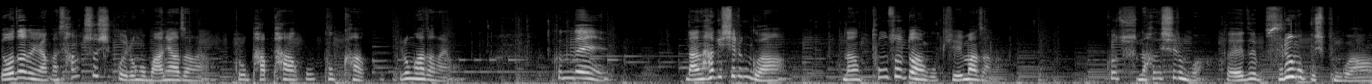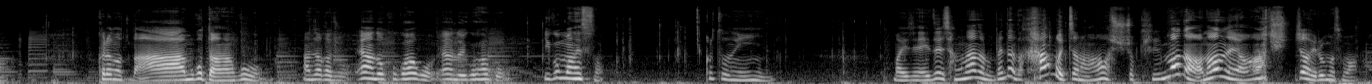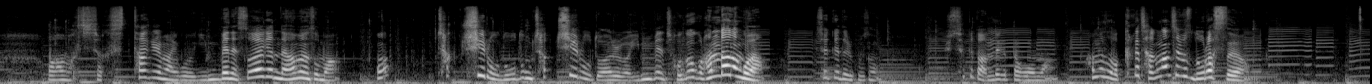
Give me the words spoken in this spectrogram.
여자들은 약간 상추 씻고 이런 거 많이 하잖아요. 그리고 밥하고 국하고 이런 거 하잖아요. 근데 난 하기 싫은 거야. 난 통솔도 하고 길 마잖아. 그래서 나 하기 싫은 거야. 애들 부려먹고 싶은 거야. 그래가지고 나 아무것도 안 하고 앉아가지고 야 너 그거 하고 야 너 이거 하고 이것만 했어. 그랬더니 막 이제 애들 장난으로 맨날 막 하는 거 있잖아. 아 진짜 길만 안 하네. 아 진짜 이러면서 막 와 막 진짜 스타길만 이거 인벤에 써야겠네 하면서 막 어? 착취로 노동 착취로 나를 막 인벤 저격을 한다는 거야. 새끼들 그래서 이 새끼도 안 되겠다고 막 하면서 막 그렇게 장난치면서 놀았어요.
